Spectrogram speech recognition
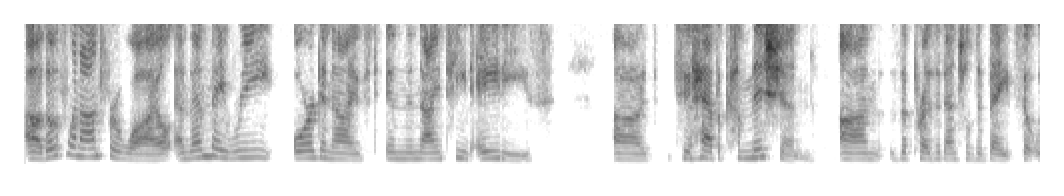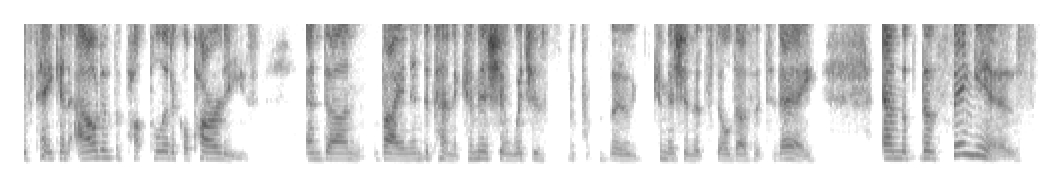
Uh, those went on for a while, and then they reorganized in the 1980s uh, to have a commission on the presidential debate. So it was taken out of the po- political parties and done by an independent commission, which is the, the commission that still does it today. And the, the thing is,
